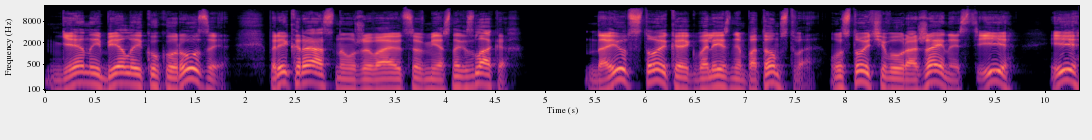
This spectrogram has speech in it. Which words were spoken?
Гены белой кукурузы прекрасно уживаются в местных злаках. Дают стойкое к болезням потомство, устойчивую урожайность и... и...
